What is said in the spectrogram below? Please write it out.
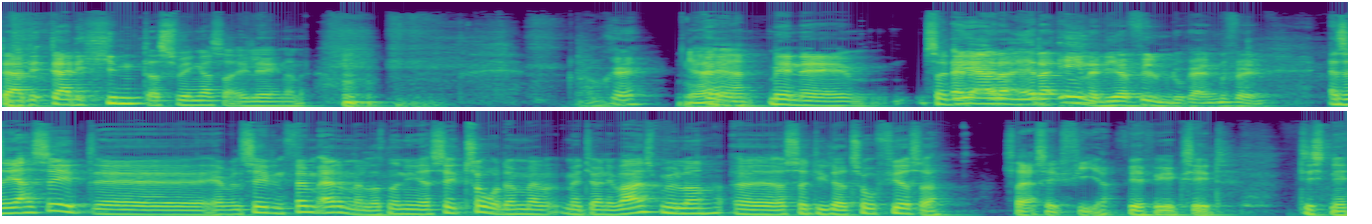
Der er det, der er det hende, der svinger sig i lænerne. Okay. Ja, ja. Men øh, så det Er, er, er, der, er der en af de her film, du kan anbefale? Altså, jeg har set, øh, jeg vil se en fem af dem, eller sådan noget. Jeg har set to af dem med, med Johnny Weissmuller, øh, og så de der to 80'er. Så har jeg set fire, for jeg fik ikke set Disney,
